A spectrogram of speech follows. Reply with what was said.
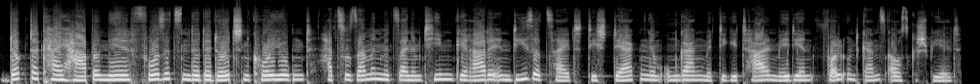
Dr. Kai Habermehl, Vorsitzender der Deutschen Chorjugend, hat zusammen mit seinem Team gerade in dieser Zeit die Stärken im Umgang mit digitalen Medien voll und ganz ausgespielt.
